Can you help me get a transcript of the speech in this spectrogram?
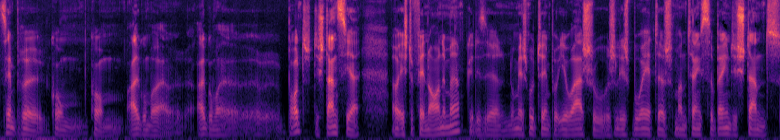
sempre com, com alguma, alguma pronto, distância a este fenómeno, quer dizer, no mesmo tempo eu acho os lisboetas mantêm-se bem distantes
